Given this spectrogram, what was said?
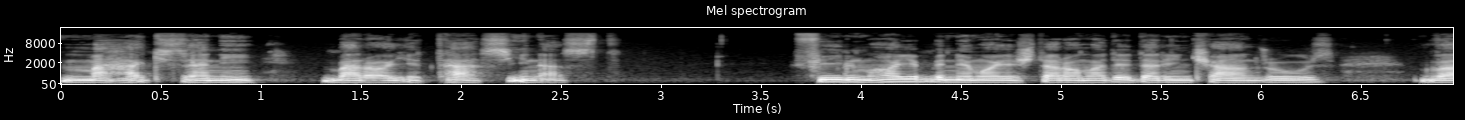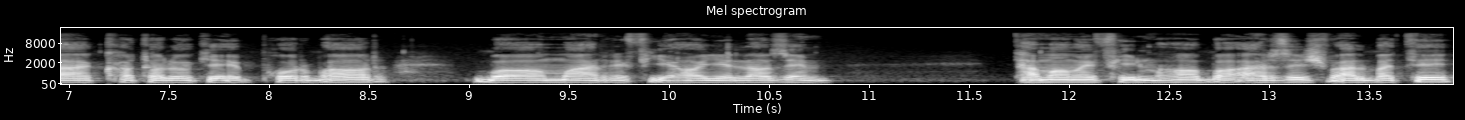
محک زنی برای تحسین است. فیلم های به نمایش درآمده در این چند روز و کاتالوگ پربار با معرفی های لازم. تمام فیلم ها با ارزش و البته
